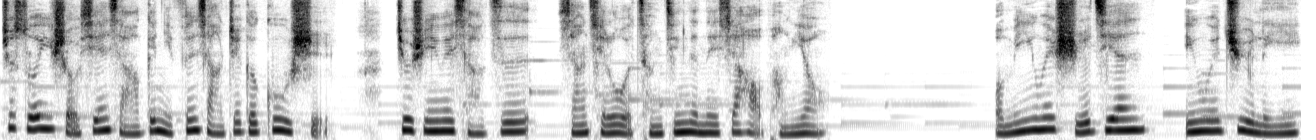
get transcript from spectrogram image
之所以首先想要跟你分享这个故事。就是因为小资想起了我曾经的那些好朋友，我们因为时间，因为距离，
